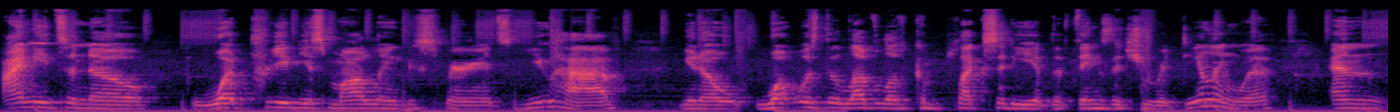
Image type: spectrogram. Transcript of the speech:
I need to know what previous modeling experience you have you know what was the level of complexity of the things that you were dealing with? And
